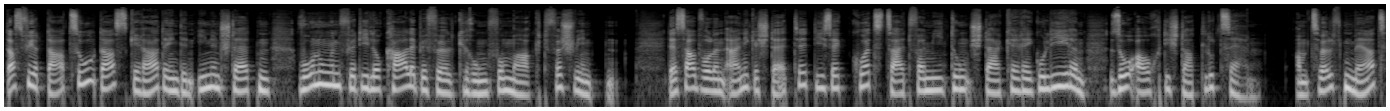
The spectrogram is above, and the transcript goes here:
Das führt dazu, dass gerade in den Innenstädten Wohnungen für die lokale Bevölkerung vom Markt verschwinden. Deshalb wollen einige Städte diese Kurzzeitvermietung stärker regulieren, so auch die Stadt Luzern. Am 12. März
